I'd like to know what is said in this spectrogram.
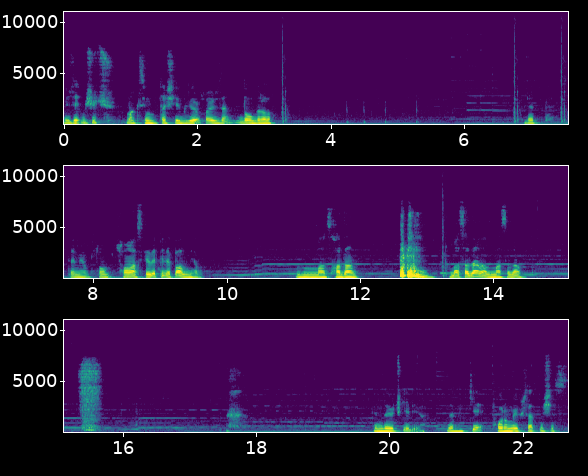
173 maksimum taşıyabiliyoruz. O yüzden dolduralım. Plep istemiyorum. Son, son askerde plep almayalım. Mazhadan. Masadan al masadan. Günde 3 geliyor. Demek ki forumu yükseltmişiz.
